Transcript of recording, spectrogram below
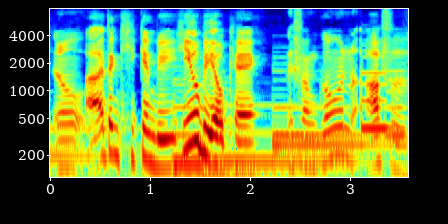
You know, I think he can be. He'll be okay. if I'm going off of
